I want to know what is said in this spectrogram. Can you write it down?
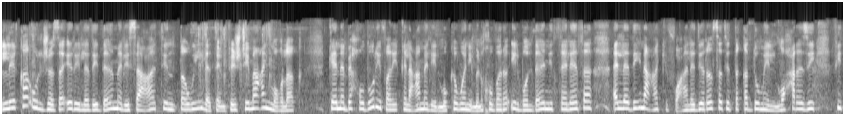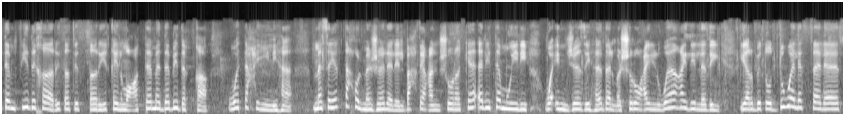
لقاء الجزائر الذي دام لساعات طويلة في اجتماع مغلق. كان بحضور فريق العمل المكون من خبراء البلدان الثلاثة الذين عكفوا على دراسة التقدم المحرز في تنفيذ خارطة الطريق المعتمدة بدقة وتحيينها. ما سيفتح المجال للبحث عن شركاء لتمويل وإنجاز هذا المشروع الواعد الذي يربط الدول الثلاث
